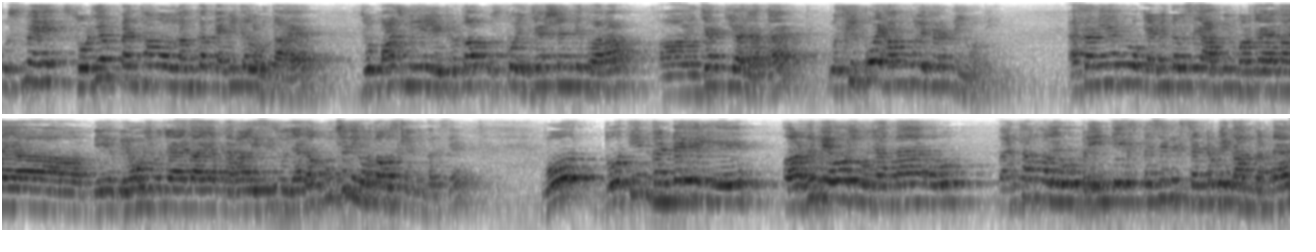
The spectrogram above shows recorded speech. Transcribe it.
उसमें सोडियम पैंथानॉल नाम का केमिकल होता है, जो पाँच मिलीलीटर का उसको इंजेक्शन के द्वारा इंजेक्ट किया जाता है, उसकी कोई हार्मफुल इफ़ेक्ट नहीं होती। ऐसा नहीं है कि वो केमिकल से आदमी मर जाएगा या बे, बेहोश हो जाएगा या पैरालिसिस हो जाएगा कुछ नहीं होता उस केमिकल से। वो दो तीन घंटे के लिए अर्ध बेहोश हो जाता है और वो पैंथानॉल है वो ब्रेन के एक स्पेसिफिक सेंटर पे काम करता है।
